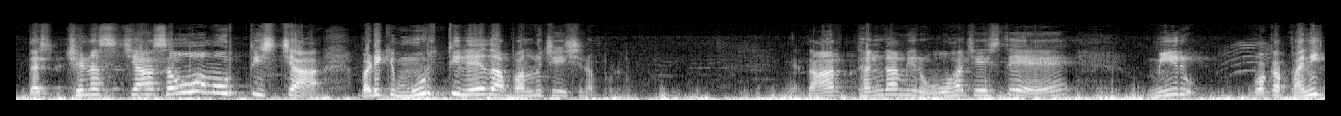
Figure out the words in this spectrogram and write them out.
దక్షిణశ్చాసౌ అమూర్తిశ్చ. వాడికి మూర్తి లేదు ఆ పనులు చేసినప్పుడు. యథార్థంగా మీరు ఊహ చేస్తే మీరు ఒక పని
